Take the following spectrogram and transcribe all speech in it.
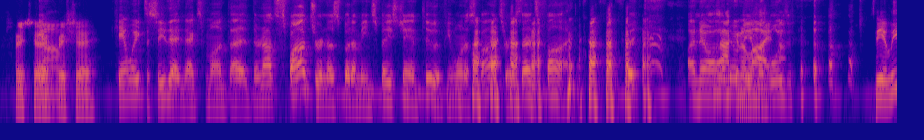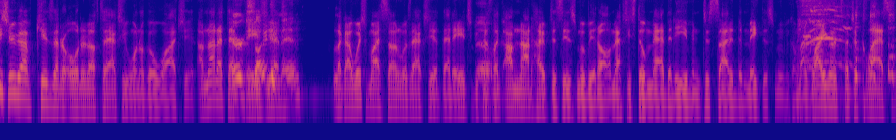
For sure, um, for sure. Can't wait to see that next month. I, they're not sponsoring us, but I mean Space Jam 2. If you want to sponsor us, that's fine. But I know I'm not I know gonna lie. Boys... see, at least you have kids that are old enough to actually want to go watch it. I'm not at that they're phase excited, yet. Man like I wish my son was actually at that age because yeah. like I'm not hyped to see this movie at all. I'm actually still mad that he even decided to make this movie. I'm like, why are you gonna touch a classic?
